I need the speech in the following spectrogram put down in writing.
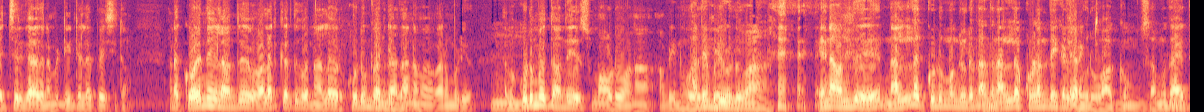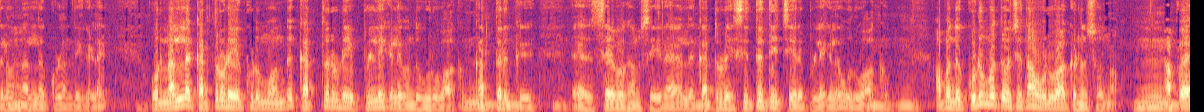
வச்சிருக்கா அதை நம்ம டீட்டெயிலாக பேசிட்டோம். ஆனா குழந்தைகளை வந்து வளர்க்கறதுக்கு ஒரு நல்ல ஒரு குடும்பம் இருந்தால் தான் நம்ம வர முடியும். நம்ம குடும்பத்தை வந்து சும்மா விடுவானா? அப்படின்னு அது எப்படி விடுவான்? ஏன்னா வந்து நல்ல குடும்பங்கள் இருந்தால் அது நல்ல குழந்தைகளை உருவாக்கும். சமுதாயத்துல ஒரு நல்ல குழந்தைகளை. ஒரு நல்ல கர்த்தருடைய குடும்பம் வந்து கர்த்தருடைய பிள்ளைகளை வந்து உருவாக்கும். கர்த்தருக்கு சேவகம் செய்யற அல்ல கர்த்தருடைய சித்தத்தை செய்யற பிள்ளைகளை உருவாக்கும். அப்ப அந்த குடும்பத்தை வச்சு தான் உருவாக்கணும்னு சொன்னோம். அப்ப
